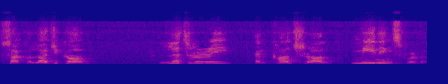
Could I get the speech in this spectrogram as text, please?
psychological, literary, and cultural meanings for them.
